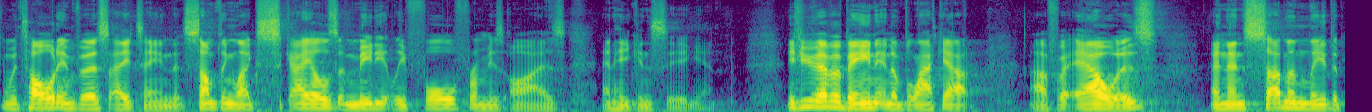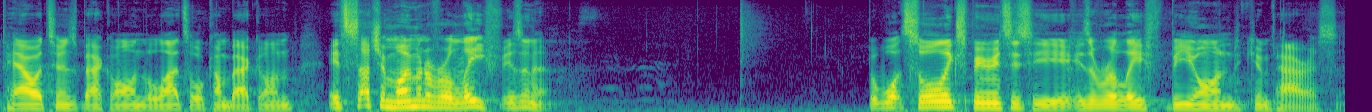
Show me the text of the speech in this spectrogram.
And we're told in verse 18 that something like scales immediately fall from his eyes and he can see again. If you've ever been in a blackout uh, for hours and then suddenly the power turns back on, the lights all come back on, it's such a moment of relief, isn't it? But what Saul experiences here is a relief beyond comparison.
